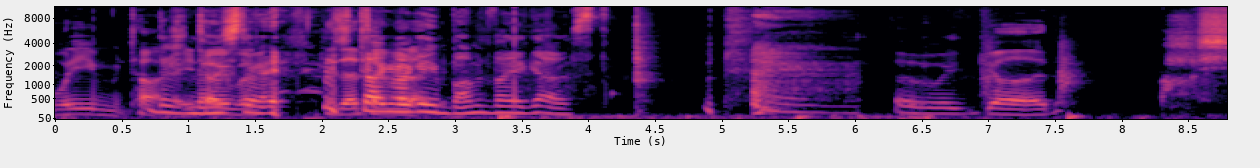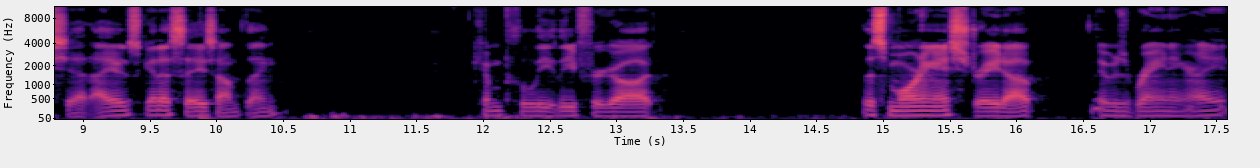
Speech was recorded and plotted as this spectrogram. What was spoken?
what are you talking? There's no story. About, is that talking about, getting bummed by a ghost. oh my god. Oh shit! I was gonna say something. Completely forgot. This morning I straight up, it was raining, right?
